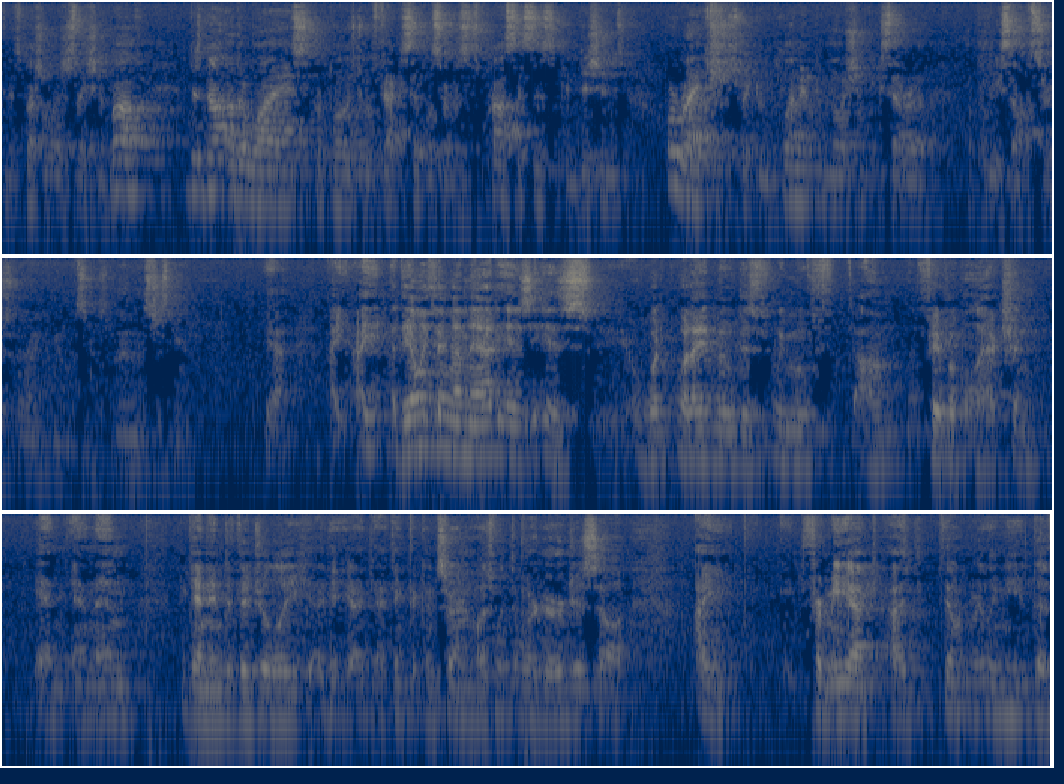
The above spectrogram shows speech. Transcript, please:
in the special legislation above, it does not otherwise propose to affect civil services processes, conditions, or rights to employment, promotion, etc. of police officers or ranking officers. And then it's just the end. Yeah, I, I, the only thing on that is, is what, what I had moved is we moved um, favorable action. And, and then, again, individually, I, think- I think the concern was with the word urges, so I, for me, I, I don't really need the,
